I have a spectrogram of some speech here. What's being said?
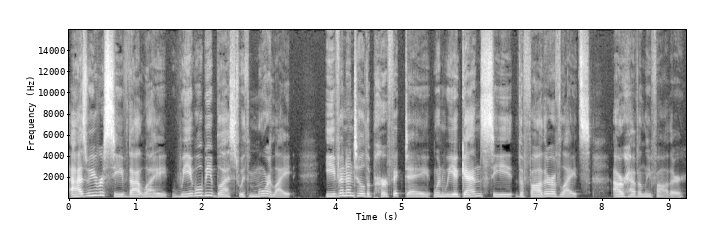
As we receive that light, we will be blessed with more light, even until the perfect day when we again see the Father of lights, our Heavenly Father.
